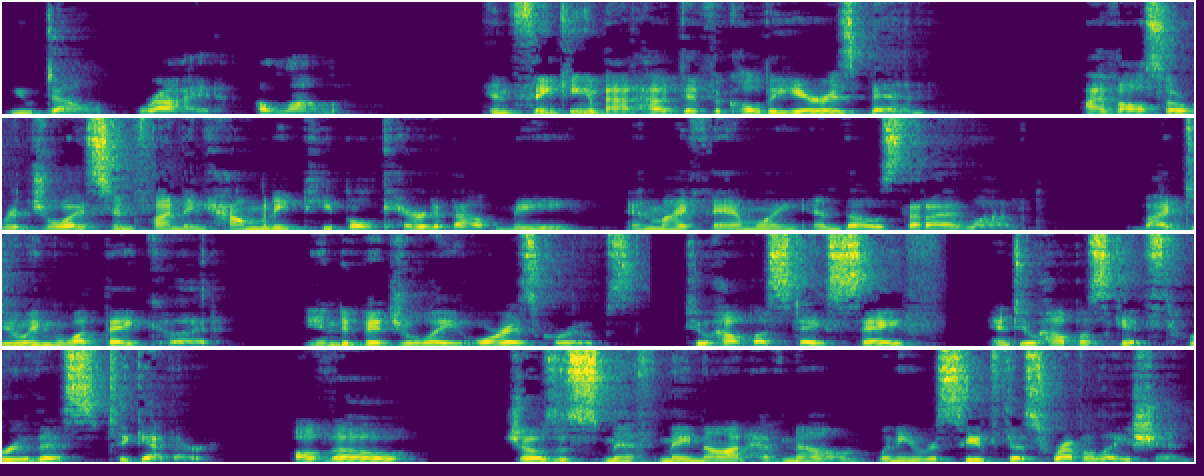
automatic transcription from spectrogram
You don't ride alone. In thinking about how difficult a year has been, I've also rejoiced in finding how many people cared about me and my family and those that I loved by doing what they could, individually or as groups, to help us stay safe and to help us get through this together. Although Joseph Smith may not have known when he received this revelation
